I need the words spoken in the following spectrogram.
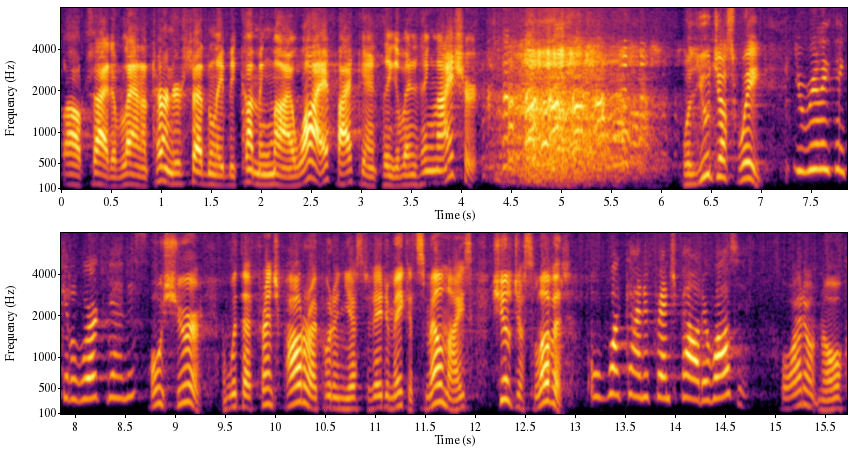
Outside of Lana Turner suddenly becoming my wife, I can't think of anything nicer. Well, you just wait. You really think it'll work, Dennis? Oh, sure. And with that French powder I put in yesterday to make it smell nice, she'll just love it. Oh, what kind of French powder was it? Oh, I don't know.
